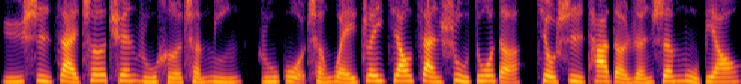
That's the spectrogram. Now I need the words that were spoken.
于是，在车圈如何成名，如果成为追焦赞数多的，就是他的人生目标。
